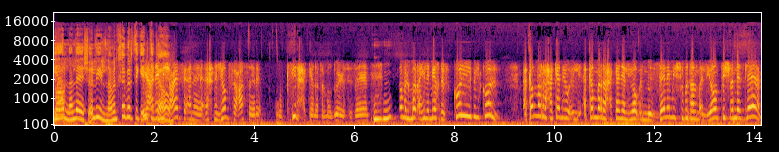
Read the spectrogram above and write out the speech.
يلا ليش؟ قولي لنا من خبرتك أنت يعني مش كأم عارفة أنا إحنا اليوم في عصر وكثير حكينا في الموضوع يا سوزان. اليوم المرأة هي اللي ياخذ الكل بالكل. كم مرة حكاني كم مرة حكاني اليوم إنه الزلمة شو بدها اليوم فيش عنا زلام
